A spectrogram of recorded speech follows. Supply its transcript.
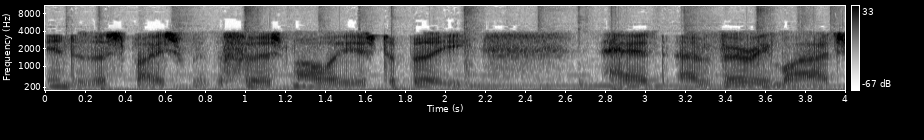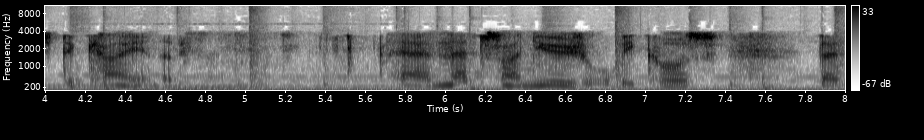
into the space where the first molar used to be, had a very large decay in it. And that's unusual because that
